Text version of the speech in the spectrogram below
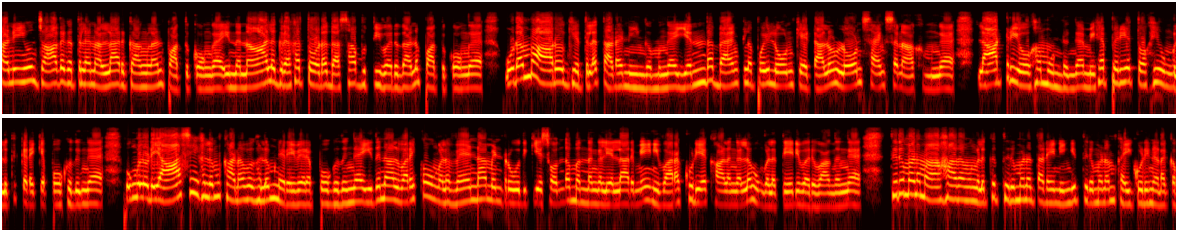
சனியும் ஜாதகத்துல நல்லா இருக்காங்களான்னு பார்த்துக்கோங்க. இந்த நாலு கிரகத்தோட தசா புத்தி வருதான்னு பார்த்துக்கோங்க. உடம்பு ஆரோக்கியத்துல தடை நீங்குமுங்க. எந்த பேங்க்ல போய் லோன் கேட்டாலும் லோன் சாங்ஷன் ஆகுமுங்க. லாட்ரி யோகம் உண்டுங்க. மிக மிகப்பெரிய தொகை உங்களுக்கு கிடைக்க போகுதுங்க. உங்களுடைய ஆசைகளும் கனவுகளும் நிறைவேற போகுதுங்க. இது நாள் வரைக்கும் உங்களை வேண்டாம் என்று ஒதுக்கிய சொந்த பந்தங்கள் எல்லாருமே இனி வரக்கூடிய காலங்கள்ல உங்களை தேடி வருவாங்கங்க. திருமணம் ஆகாதவங்களுக்கு திருமண தடை நீங்கி திருமணம் கைகூடி நடக்க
